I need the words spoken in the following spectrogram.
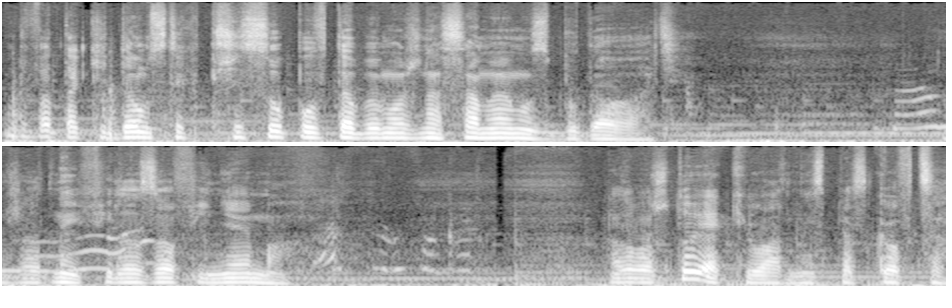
Kurwa, taki dom z tych przysupów to by można samemu zbudować. Żadnej filozofii nie ma. A zobacz, tu jaki ładny z piaskowca.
